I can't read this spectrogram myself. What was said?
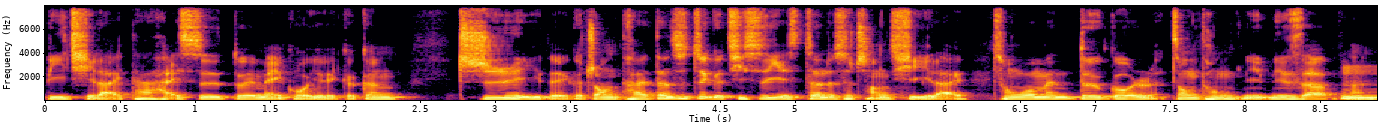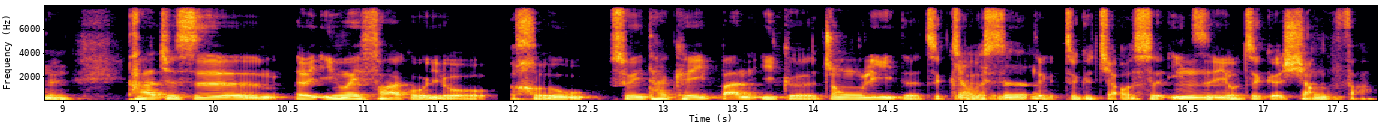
比起来，他还是对美国有一个更。质疑的一个状态，但是这个其实也真的是长期以来，从我们德国总统，你你知道，嗯，他就是呃，因为法国有核武，所以他可以扮一个中立的这个角色，这这个角色一直有这个想法。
